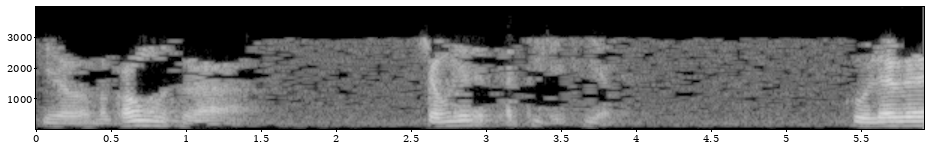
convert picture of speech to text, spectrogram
ဒီတော့မကောင်းမှုဆိုတာကျုံရတဲ့သတိလေးရှိရတယ်ကိုယ်လည်းပဲ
